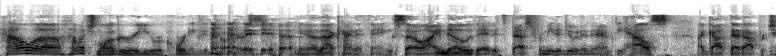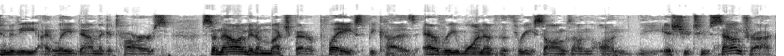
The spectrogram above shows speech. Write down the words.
"How uh, how much longer are you recording guitars?" Yeah. You know that kind of thing. So I know that it's best for me to do it in an empty house. I got that opportunity. I laid down the guitars. So now I'm in a much better place because every one of the three songs on on the issue two soundtrack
